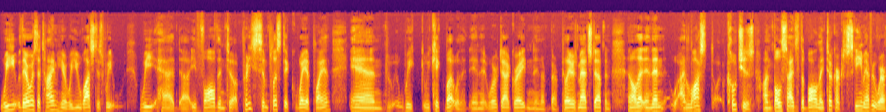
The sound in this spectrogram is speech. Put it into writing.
We there was a time here where you watched this we we had uh, evolved into a pretty simplistic way of playing, and we we kicked butt with it, and it worked out great, and, and our, players matched up, and, and all that. And then I lost coaches on both sides of the ball, and they took our scheme everywhere,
